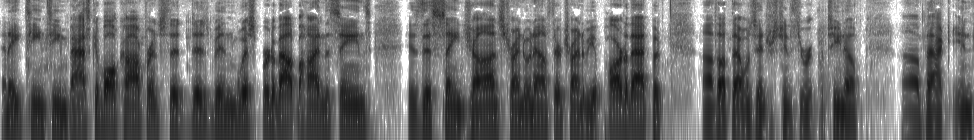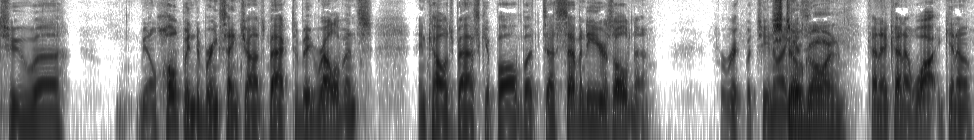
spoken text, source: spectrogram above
an 18 team basketball conference that has been whispered about behind the scenes. Is this St. John's trying to announce they're trying to be a part of that? But I thought that was interesting to see Rick Pitino uh, back into, uh, you know, hoping to bring St. John's back to big relevance in college basketball. But uh, 70 years old now for Rick Pitino. Still going. Kind of, kind of, you know,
